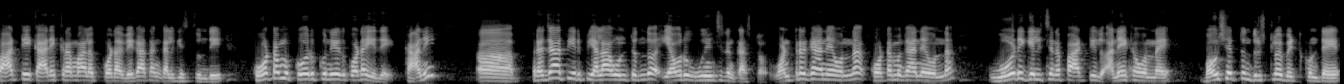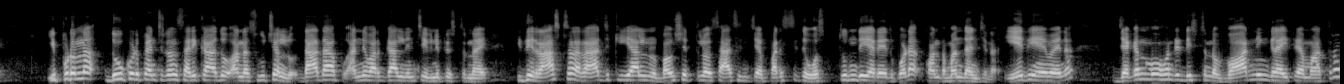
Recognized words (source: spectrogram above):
పార్టీ కార్యక్రమాలకు కూడా విఘాతం కలిగిస్తుంది. కూటమి కోరుకునేది కూడా ఇదే. కానీ ప్రజా తీర్పు ఎలా ఉంటుందో ఎవరు ఊహించడం కష్టం. ఒంటరిగానే ఉన్న కూటమిగానే ఉన్న ఓడి గెలిచిన పార్టీలు అనేకం ఉన్నాయి. భవిష్యత్తును దృష్టిలో పెట్టుకుంటే ఇప్పుడున్న దూకుడు పెంచడం సరికాదు అన్న సూచనలు దాదాపు అన్ని వర్గాల నుంచి వినిపిస్తున్నాయి. ఇది రాష్ట్ర రాజకీయాలను భవిష్యత్తులో శాసించే పరిస్థితి వస్తుంది అనేది కూడా కొంతమంది అంచనా. ఏది ఏమైనా జగన్మోహన్ రెడ్డి ఇస్తున్న వార్నింగ్లు అయితే మాత్రం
